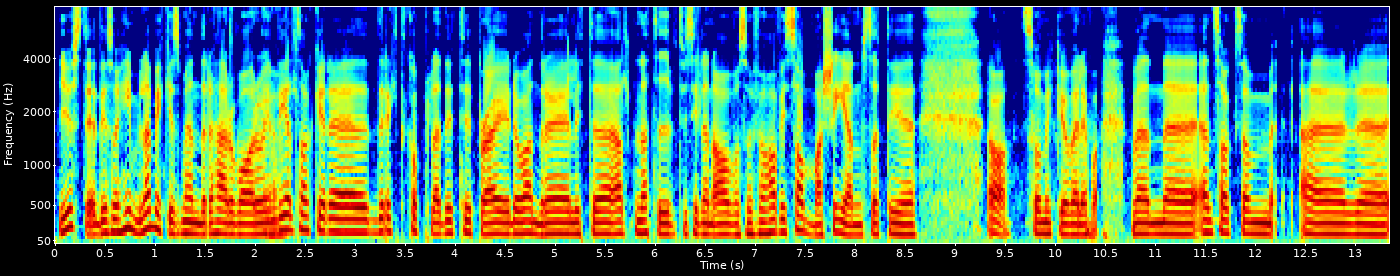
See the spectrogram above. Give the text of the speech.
Just det, det är så himla mycket som händer här och var och ja. en del saker är direkt kopplade till Pride och andra är lite alternativt vid sidan av och så har vi sommarscen så att det är ja, så mycket att välja på. Men eh, en sak som är eh,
